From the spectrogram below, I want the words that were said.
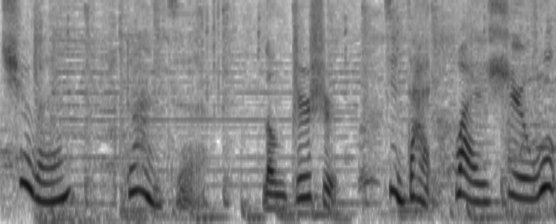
趣闻、段子、冷知识，尽在万事屋。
